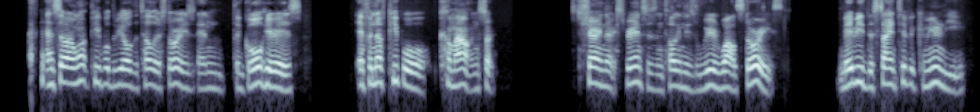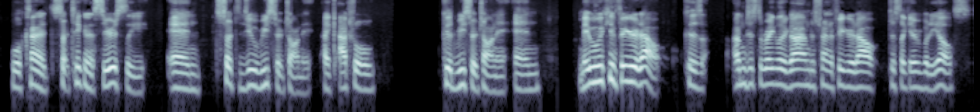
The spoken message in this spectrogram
and so I want people to be able to tell their stories, and the goal here is if enough people come out and start sharing their experiences and telling these weird, wild stories, maybe the scientific community will kind of start taking it seriously and start to do research on it, like actual good research on it, and maybe we can figure it out. Because I'm just a regular guy, I'm just trying to figure it out, just like everybody else.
